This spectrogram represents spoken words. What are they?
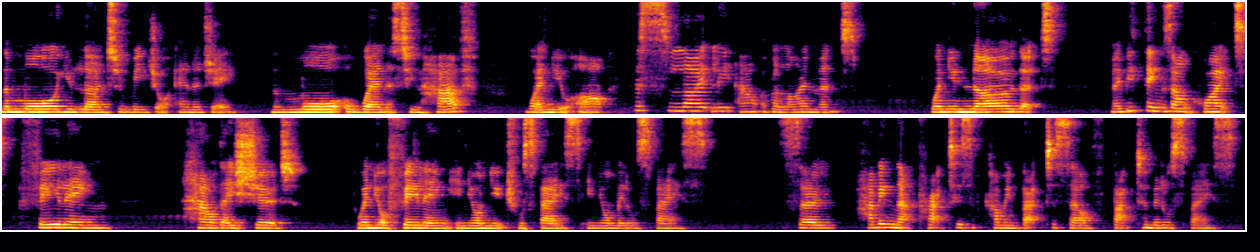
The more you learn to read your energy, the more awareness you have when you are just slightly out of alignment. When you know that maybe things aren't quite feeling how they should when you're feeling in your neutral space, in your middle space. So, having that practice of coming back to self, back to middle space,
